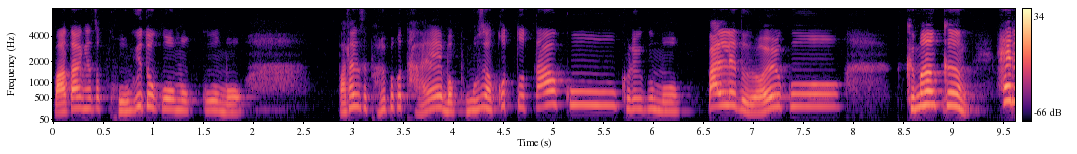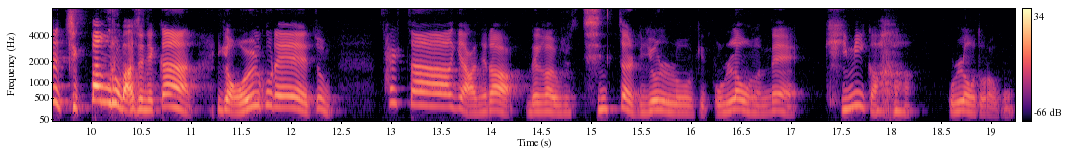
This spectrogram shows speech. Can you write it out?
마당에서 고기도 구워 먹고 뭐 마당에서 별별 거 다 해. 뭐 봉숭아 꽃도 따고 그리고 뭐 빨래도 널고 그만큼 해를 직방으로 맞으니까 이게 얼굴에 좀 살짝이 아니라 내가 요즘 진짜 리얼로 올라오는데 기미가 올라오더라고.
